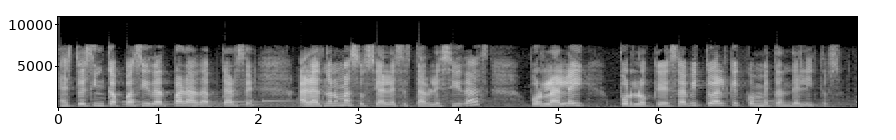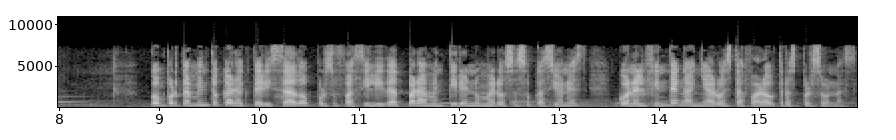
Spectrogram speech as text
Esto es incapacidad para adaptarse a las normas sociales establecidas por la ley, por lo que es habitual que cometan delitos. Comportamiento caracterizado por su facilidad para mentir en numerosas ocasiones con el fin de engañar o estafar a otras personas,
